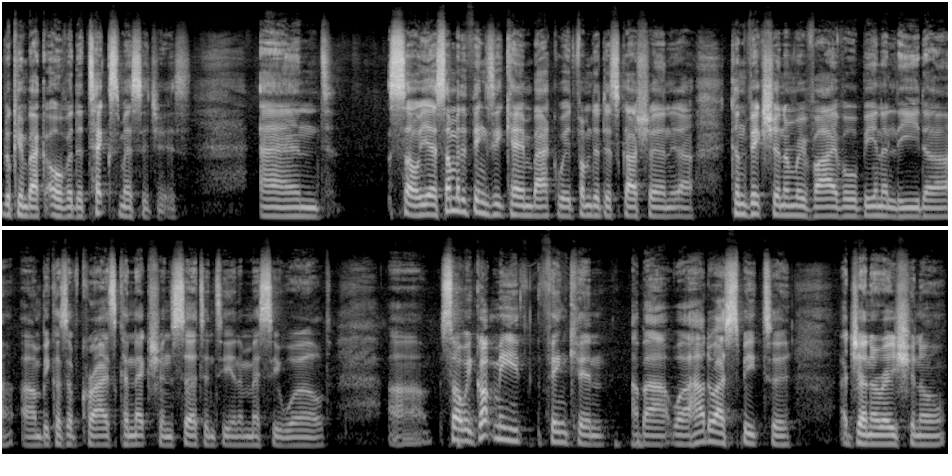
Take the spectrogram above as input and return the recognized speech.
looking back over the text messages and so yeah, some of the things he came back with from the discussion, know, conviction and revival, being a leader um, because of Christ's connection, certainty in a messy world. Uh, so it got me thinking about well, how do I speak to a generational,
